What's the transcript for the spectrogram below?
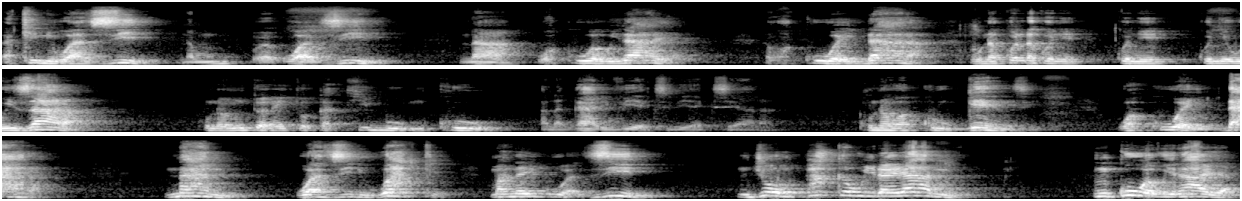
Lakini waziri na waziri na wakuu wa wilaya na wakuu wa idara, unakwenda kwenye kwenye kwenye wizara, kuna mtu anaitwa katibu mkuu ana gari VX VXR, kuna wakurugenzi, wakuu wa idara, nani, waziri wake, manaibu waziri, njoo mpaka wilayani, mkuu wa wilaya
